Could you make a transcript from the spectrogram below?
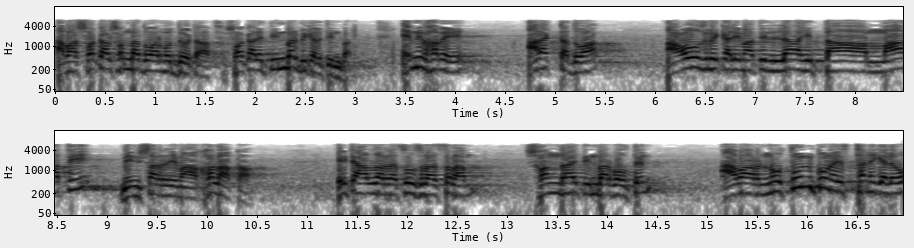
আবার সকাল সন্ধ্যা দোয়ার মধ্যে এটা আছে। সকালে তিনবার, বিকালে তিনবার। এমনি ভাবে আর একটা দোয়া আউজ বিকালিমাতিল্লাহি তাম্মাতি মিন শাররি মা খালাকা। এটা আল্লাহ রাসূল সাল্লাম সন্ধ্যায় তিনবার বলতেন, আবার নতুন কোন স্থানে গেলেও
